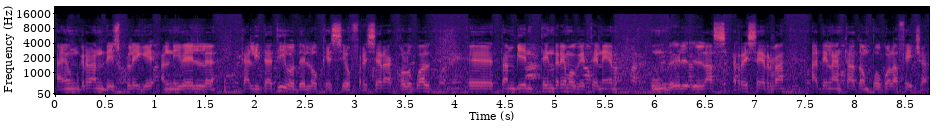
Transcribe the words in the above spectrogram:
hay un gran despliegue a nivel calitativo de lo que se ofrecerá, con lo cual eh, también tendremos que tener un- las reservas adelantada un poco la fecha.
